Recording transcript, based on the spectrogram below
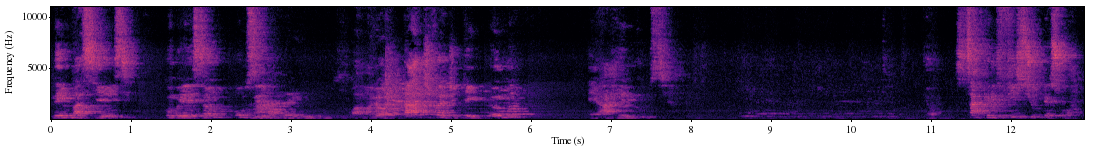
nem paciência, compreensão ou zelo. A maior dádiva de quem ama é a renúncia. É o sacrifício pessoal.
